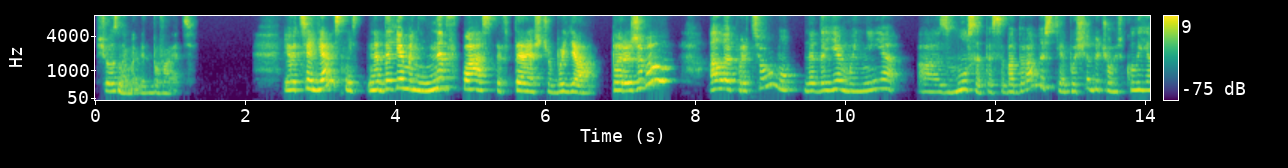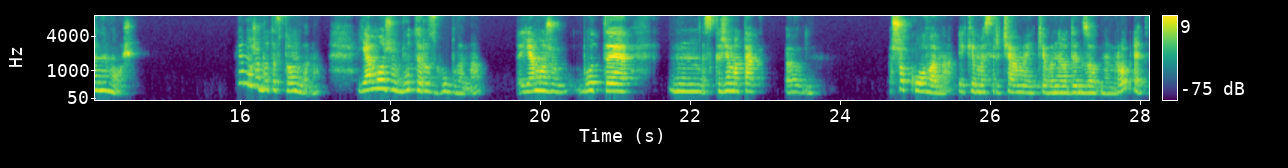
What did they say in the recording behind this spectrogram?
що з ними відбувається. І оця ясність не дає мені не впасти в те, щоб я переживала, але при цьому не дає мені а, змусити себе до радості або ще до чогось, коли я не можу. Я можу бути втомлена, я можу бути розгублена, я можу бути, скажімо так, ем, шокована якимись речами, які вони один з одним роблять,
